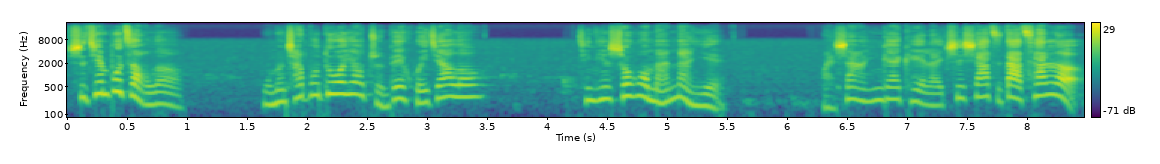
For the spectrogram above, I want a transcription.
时间不早了，我们差不多要准备回家喽。今天收获满满耶，晚上应该可以来吃虾子大餐了。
